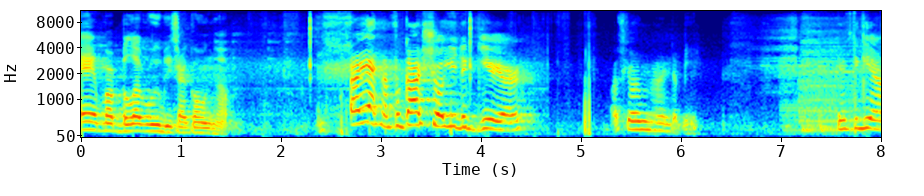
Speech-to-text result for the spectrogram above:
And more blood rubies are going up. Oh yes, I forgot to show you the gear. Oscar reminded me. Here's the gear.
